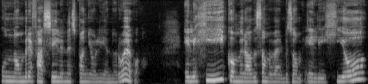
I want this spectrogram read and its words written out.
un nombre fácil en español y en noruego. Elegí kommer av det samme verbet som eligio,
